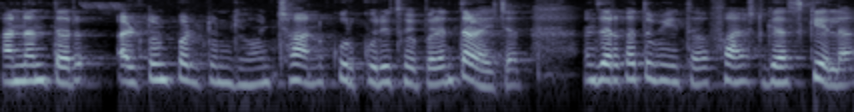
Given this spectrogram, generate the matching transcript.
आणि नंतर अलटून पलटून घेऊन छान कुरकुरीत होईपर्यंत तळायच्यात. जर का तुम्ही इथं फास्ट गॅस केला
